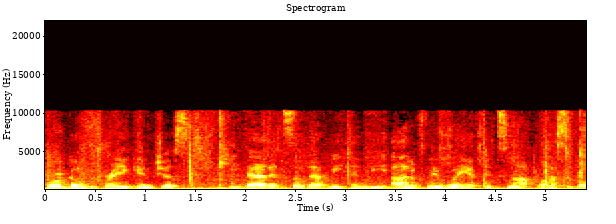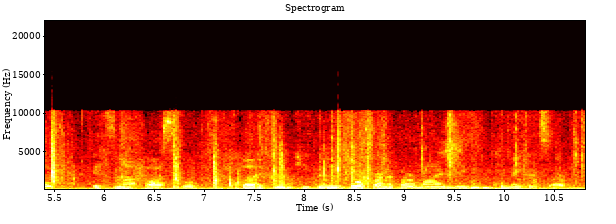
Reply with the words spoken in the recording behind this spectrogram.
forego the break and just keep at it so that we can be out of their way. If it's not possible, it's not possible. But if we keep it in the forefront of our mind, maybe we can make it so.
